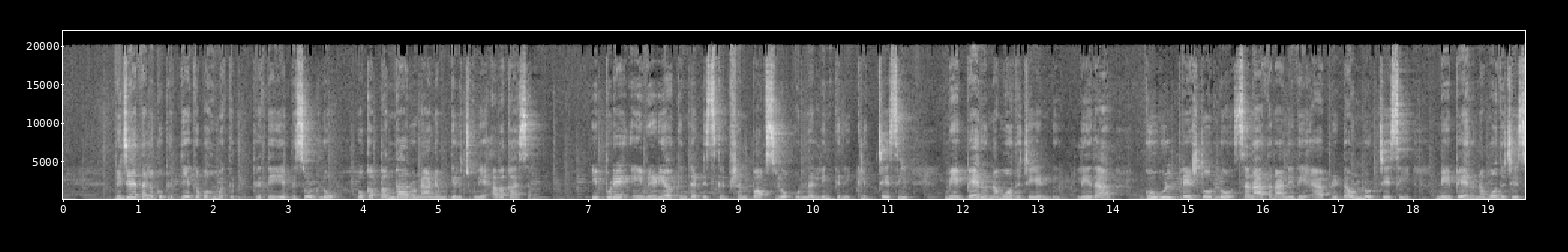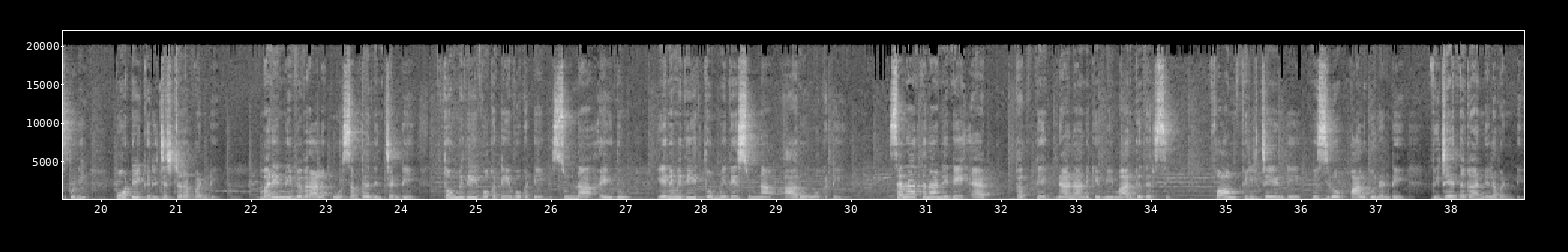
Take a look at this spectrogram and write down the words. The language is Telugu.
విజేతలకు ప్రత్యేక బహుమతులు. ప్రతి ఎపిసోడ్లో ఒక బంగారు నాణెం గెలుచుకునే అవకాశం. ఇప్పుడే ఈ వీడియో కింద డిస్క్రిప్షన్ బాక్స్లో ఉన్న లింక్ని క్లిక్ చేసి మీ పేరు నమోదు చేయండి. లేదా గూగుల్ ప్లే స్టోర్లో సనాతన నిధి యాప్ని డౌన్లోడ్ చేసి మీ పేరు నమోదు చేసుకుని పోటీకి రిజిస్టర్ అవ్వండి. మరిన్ని వివరాలకు సంప్రదించండి. తొమ్మిది ఒకటి ఒకటి సున్నా ఐదు ఎనిమిది తొమ్మిది సున్నా ఆరు ఒకటి. సనాతన నిధి యాప్ భక్తి జ్ఞానానికి మీ మార్గదర్శి. ఫామ్ ఫిల్ చేయండి క్విజ్లో పాల్గొనండి విజేతగా నిలవండి.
